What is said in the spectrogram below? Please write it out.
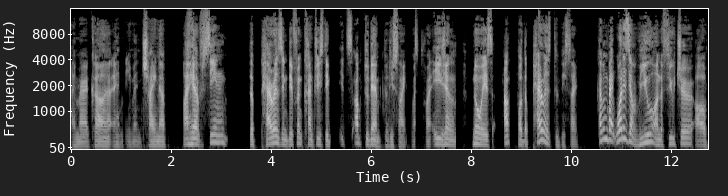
America and even China, I have seen the parents in different countries. They, it's up to them to decide. For Asian, no, it's up for the parents to decide. Coming back, what is your view on the future of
